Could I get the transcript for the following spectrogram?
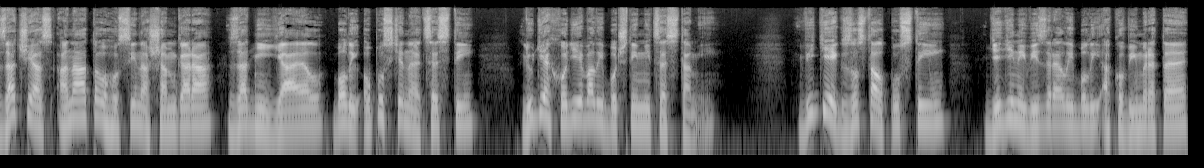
Začias Anátovho syna Šamgara, za dní Jael, boli opustené cesty, ľudia chodievali bočnými cestami. Vidiek zostal pustý, Dediny v Izraeli boli ako vymreté,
